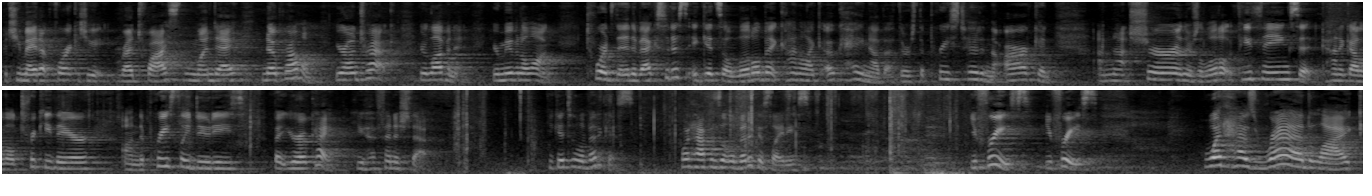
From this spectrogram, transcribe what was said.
but you made up for it because you read twice in one day. No problem. You're on track. You're loving it. You're moving along. Towards the end of Exodus, it gets a little bit kind of like, okay, now the, there's the priesthood and the ark, and I'm not sure. There's a little, a few things that kind of got a little tricky there on the priestly duties, but you're okay. You have finished that. You get to Leviticus. What happens at Leviticus, ladies? You freeze. You freeze. What has read like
